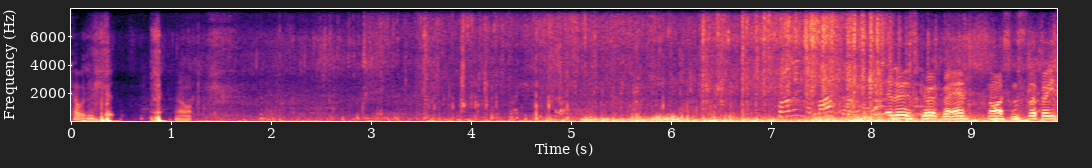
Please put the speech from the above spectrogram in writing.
Covered in shit. Oh. Fun in the mud though. It is good, man. Nice and slippy.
